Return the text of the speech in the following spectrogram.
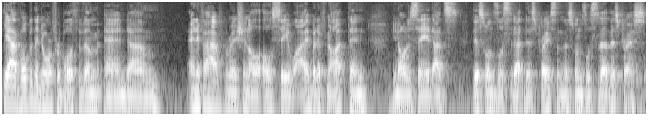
yeah, I've opened the door for both of them, and um, and if I have permission, I'll, I'll say why. But if not, then you know I'll just say that's this one's listed at this price and this one's listed at this price.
